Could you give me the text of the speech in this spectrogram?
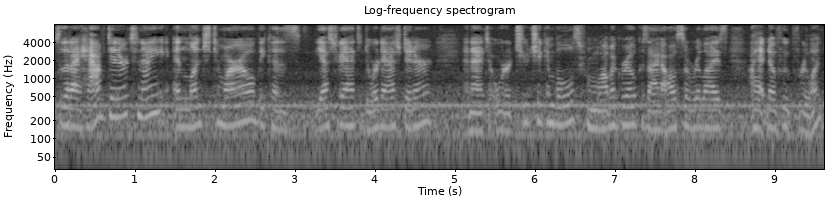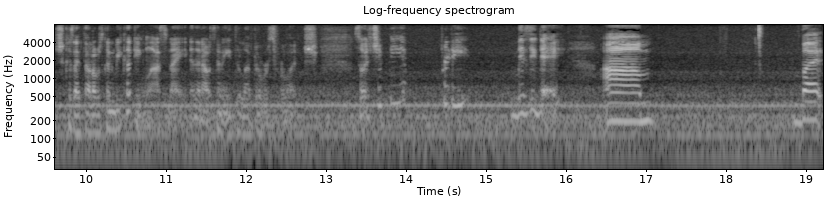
so that I have dinner tonight and lunch tomorrow because yesterday I had to DoorDash dinner and I had to order two chicken bowls from WaBa Grill because I also realized I had no food for lunch because I thought I was going to be cooking last night and then I was going to eat the leftovers for lunch. So it should be a pretty busy day. Um, but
